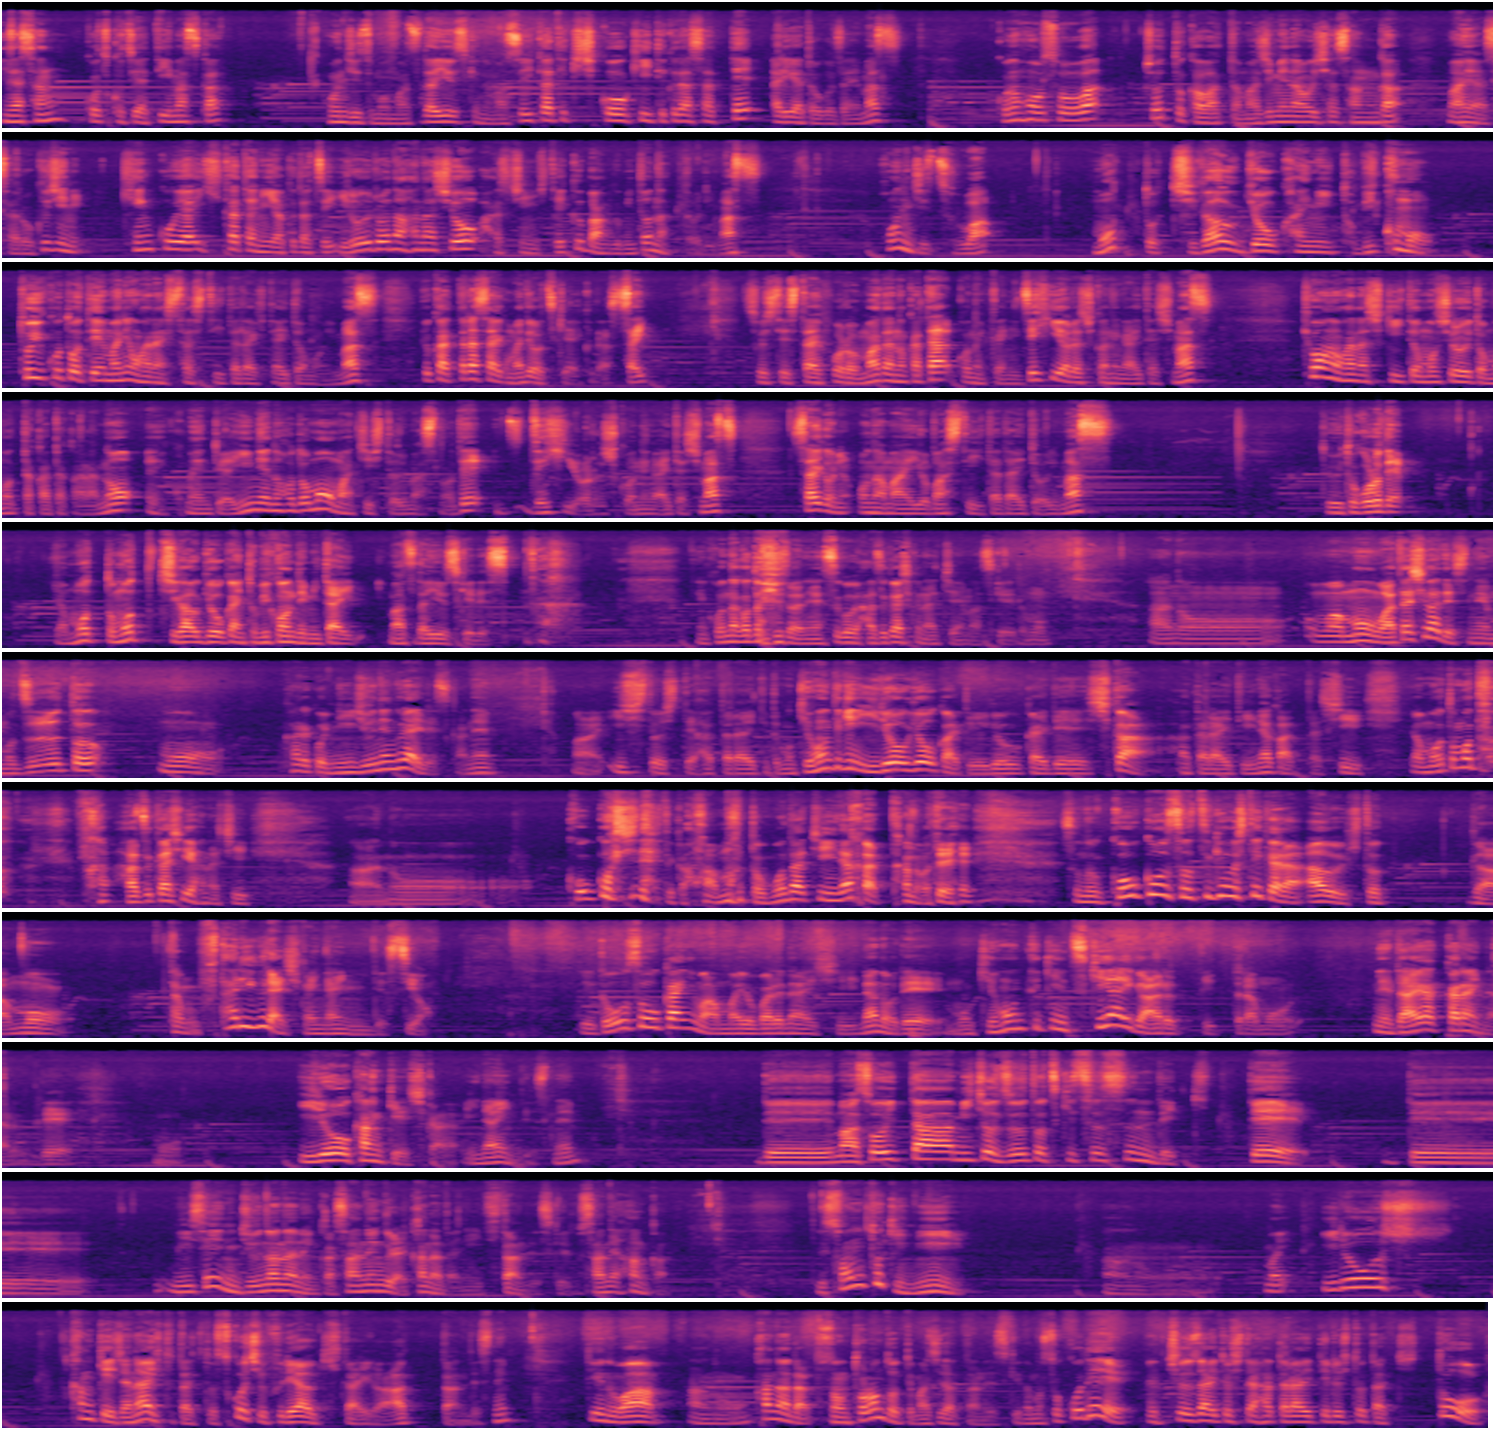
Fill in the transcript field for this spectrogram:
皆さんコツコツやっていますか？本日も松田祐介の麻酔科的思考を聞いてくださってありがとうございます。この放送はちょっと変わった真面目なお医者さんが毎朝6時に健康や生き方に役立ついろいろな話を発信していく番組となっております。本日はもっと違う業界に飛び込もう。ということをテーマにお話しさせていただきたいと思います。よかったら最後までお付き合いください。そしてスタイフォローまだの方この機会にぜひよろしくお願いいたします。今日のお話聞いて面白いと思った方からのコメントやいいねのほどもお待ちしておりますのでぜひよろしくお願いいたします。最後にお名前呼ばせていただいております。というところでいやもっともっと違う業界に飛び込んでみたい松田祐介です。こんなこと言うとねすごい恥ずかしくなっちゃいますけれども。あの、まあ、もう私はですねもうずっともうかれこれ20年ぐらいですかねまあ、医師として働いてても基本的に医療業界という業界でしか働いていなかったしもともと 恥ずかしい話あの高校時代とかあんま友達いなかったので その高校卒業してから会う人がもう多分2人ぐらいしかいないんですよ。で同窓会にもあんま呼ばれないしなのでもう基本的に付き合いがあるって言ったらもうね大学からになるんでもう医療関係しかいないんですね。でまあそういった道をずっと突き進んできてで2017年か3年ぐらいカナダに行ってたんですけど3年半か。でその時にあの、まあ、医療関係じゃない人たちと少し触れ合う機会があったんですね。っていうのはあのカナダそのトロントって町だったんですけどもそこで駐在として働いてる人たちと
